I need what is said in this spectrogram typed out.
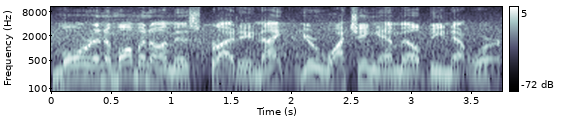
More in a moment on this Friday night. You're watching MLB Network.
